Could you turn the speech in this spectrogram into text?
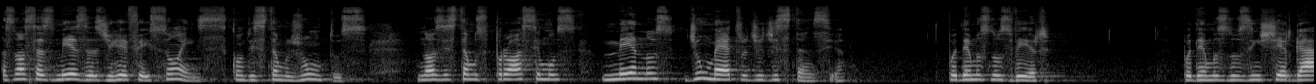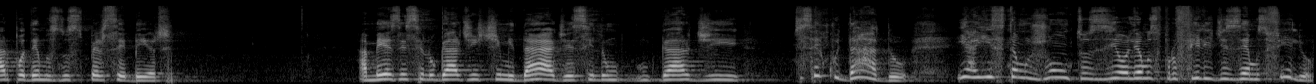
As nossas mesas de refeições, quando estamos juntos, nós estamos próximos menos de um metro de distância. Podemos nos ver, podemos nos enxergar, podemos nos perceber. A mesa, esse lugar de intimidade, esse lugar de, de ser cuidado. E aí estamos juntos e olhamos para o filho e dizemos: Filho,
